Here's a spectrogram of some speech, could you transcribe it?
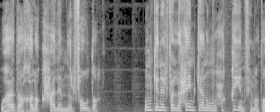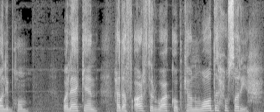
وهذا خلق حالة من الفوضى. ممكن الفلاحين كانوا محقين في مطالبهم ولكن هدف آرثر واكوب كان واضح وصريح.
